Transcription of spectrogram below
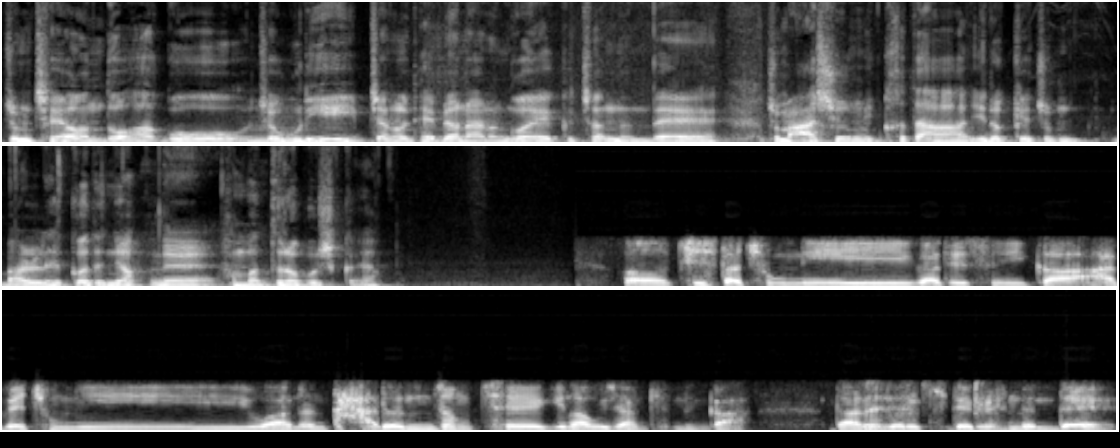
좀 제언도 하고 음. 좀 우리의 입장을 대변하는 거에 그쳤는데 좀 아쉬움이 크다 이렇게 좀 말을 했거든요. 네. 한번 들어보실까요? 어, 기시다 총리가 됐으니까 아베 총리와는 다른 정책이 나오지 않겠는가라는 네. 거를 기대를 했는데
